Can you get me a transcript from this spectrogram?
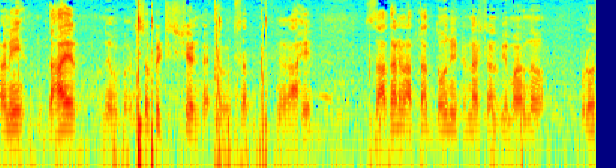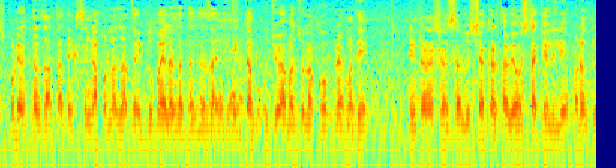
आणि दहा सफिशियंट आहे. साधारण आता दोन इंटरनॅशनल विमानं रोज पुण्यातनं जातात एक सिंगापूरला जातात एक दुबईला जातात. त्याचा एकदम उजव्या बाजूला कोपऱ्यामध्ये इंटरनॅशनल सर्व्हिसच्या करता व्यवस्था केलेली आहे. परंतु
